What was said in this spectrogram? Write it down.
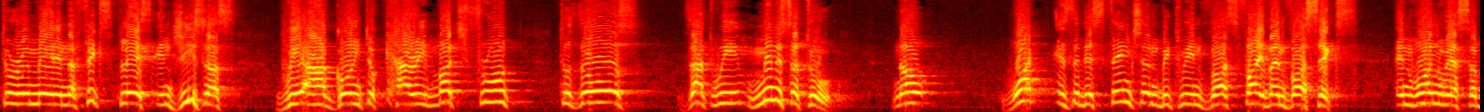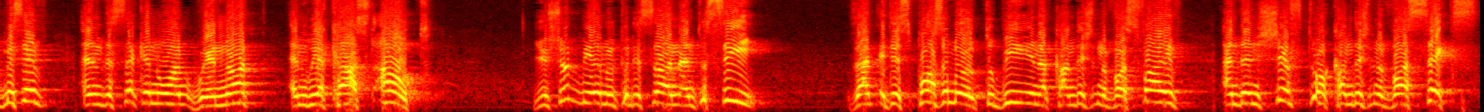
to remain in a fixed place in Jesus, we are going to carry much fruit to those that we minister to. Now, what is the distinction between verse 5 and verse 6? In one, we are submissive, and in the second one, we're not, and we are cast out. You should be able to discern and to see that it is possible to be in a condition of verse 5 and then shift to a condition of verse 6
